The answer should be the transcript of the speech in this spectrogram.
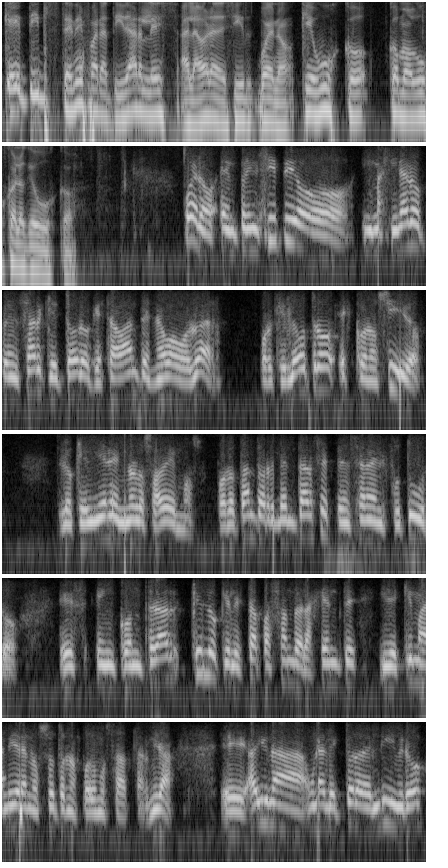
¿Qué tips tenés para tirarles a la hora de decir, bueno, qué busco, cómo busco lo que busco? Bueno, en principio, imaginar o pensar que todo lo que estaba antes no va a volver, porque lo otro es conocido, lo que viene no lo sabemos. Por lo tanto, reinventarse es pensar en el futuro, es encontrar qué es lo que le está pasando a la gente y de qué manera nosotros nos podemos adaptar. Mira, eh, hay una, una lectora del libro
